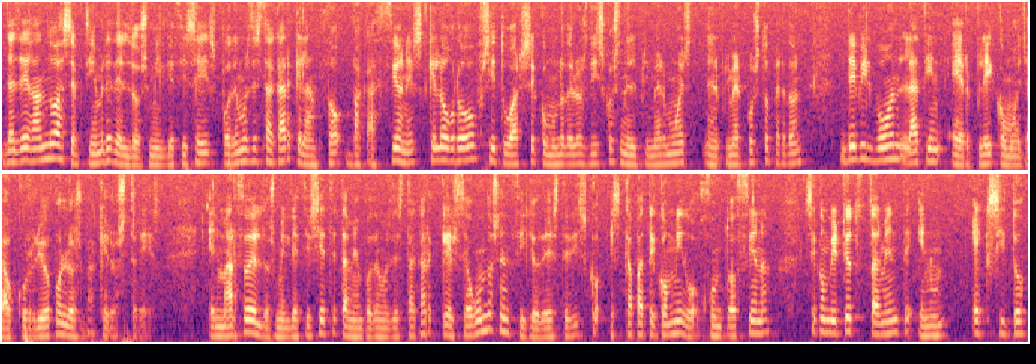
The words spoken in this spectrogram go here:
Ya llegando a septiembre del 2016, podemos destacar que lanzó Vacaciones, que logró situarse como uno de los discos en el primer, en el primer puesto perdón, de Billboard Latin Airplay, como ya ocurrió con Los Vaqueros 3. En marzo del 2017 también podemos destacar que el segundo sencillo de este disco, Escápate conmigo junto a Ozuna, se convirtió totalmente en un éxito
